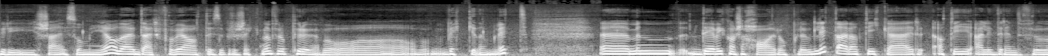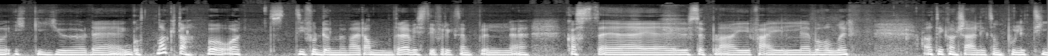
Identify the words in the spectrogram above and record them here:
bryr seg så mye. Og det er derfor vi har hatt disse prosjektene, for å prøve å, å vekke dem litt. Eh, Men det vi kanskje har opplevd litt, er at de, er, at de er litt redde for å ikke gjøre det godt nok. Da. Og, at de fordømmer hverandre hvis de f.eks. kaster søpla i feil beholder. At de kanskje er litt sånn politi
